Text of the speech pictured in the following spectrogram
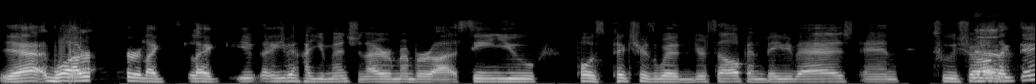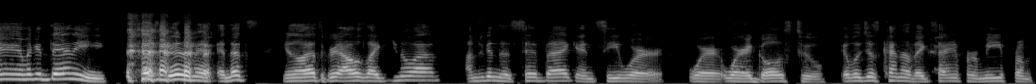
Yeah. Well, yeah. I remember like like even how you mentioned. I remember uh, seeing you post pictures with yourself and Baby Bash and Too Short. Yeah. I was like, dang, look at Danny. That's good, man. And that's you know that's great. I was like, you know what? I'm just gonna sit back and see where where where it goes to. It was just kind of exciting for me from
